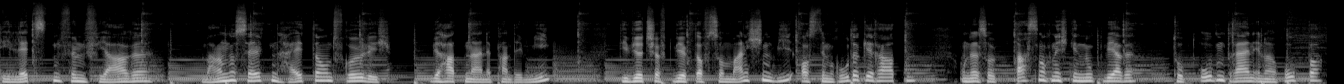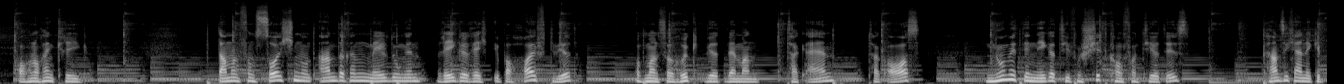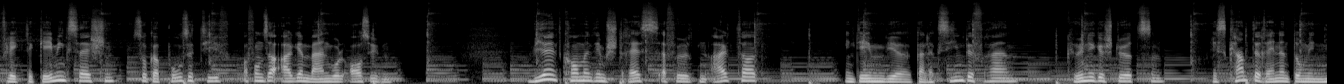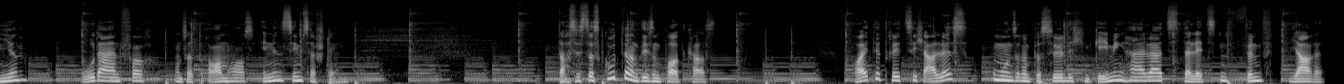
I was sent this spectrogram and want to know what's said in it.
Die letzten fünf Jahre waren nur selten heiter und fröhlich. Wir hatten eine Pandemie, die Wirtschaft wirkt auf so manchen wie aus dem Ruder geraten und als ob das noch nicht genug wäre, tobt obendrein in Europa auch noch ein Krieg. Da man von solchen und anderen Meldungen regelrecht überhäuft wird und man verrückt wird, wenn man Tag ein, Tag aus nur mit dem negativen Shit konfrontiert ist, kann sich eine gepflegte Gaming-Session sogar positiv auf unser Allgemeinwohl ausüben. Wir entkommen dem stresserfüllten Alltag, indem wir Galaxien befreien, Könige stürzen, riskante Rennen dominieren oder einfach unser Traumhaus in den Sims erstellen. Das ist das Gute an diesem Podcast. Heute dreht sich alles um unseren persönlichen Gaming-Highlights der letzten fünf Jahre.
